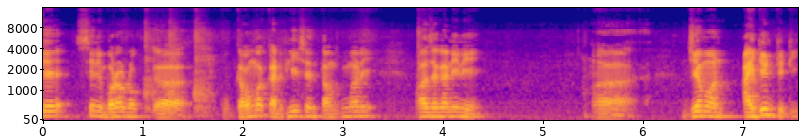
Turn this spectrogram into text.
যে সিনি বড় রক গাবমা কনফিউশন তংমানি जागानि যেমন আইডেন্টিটি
